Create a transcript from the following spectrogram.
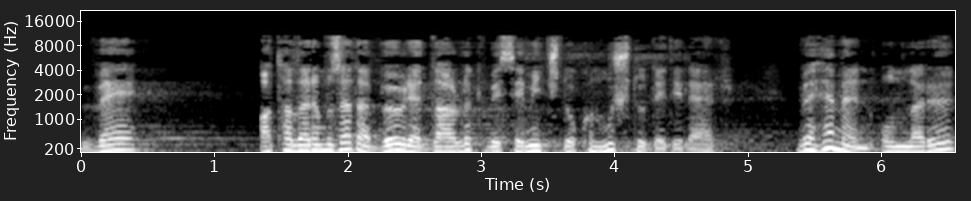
ve atalarımıza da böyle darlık ve sevinç dokunmuştu dediler ve hemen onları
